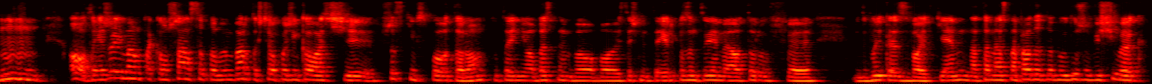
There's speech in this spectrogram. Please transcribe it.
Mm. O, to jeżeli mam taką szansę, to bym bardzo chciał podziękować e, wszystkim współautorom, tutaj nieobecnym, bo, bo jesteśmy tutaj, reprezentujemy autorów e, w dwójkę z Wojtkiem. Natomiast naprawdę to był duży wysiłek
